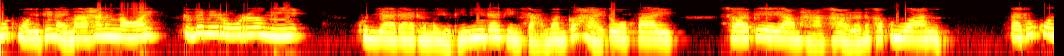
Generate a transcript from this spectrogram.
มุดหัวอยู่ที่ไหนมาฮะนางน้อย ถึงได้ไม่รู้เรื่องนี้ คุณยาดาเธอมาอยู่ที่นี่ได้เพียงสามวันก็หายตัวไป ช้อยพยายามหาข่าวแล้วนะคะ คุณวัน แต่ทุกคน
